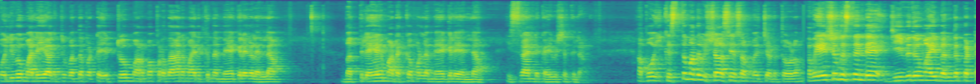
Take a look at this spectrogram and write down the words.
ഒലിവ് മലയായിട്ട് ബന്ധപ്പെട്ട ഏറ്റവും മർമ്മപ്രധാനമായിരിക്കുന്ന മേഖലകളെല്ലാം ബത്ലഹേം അടക്കമുള്ള മേഖലയെല്ലാം ഇസ്രായേലിന്റെ കൈവശത്തിലാണ്. അപ്പോൾ ഈ ക്രിസ്തു മത വിശ്വാസിയെ സംബന്ധിച്ചിടത്തോളം അപ്പോൾ യേശു ക്രിസ്തുവിന്റെ ജീവിതവുമായി ബന്ധപ്പെട്ട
